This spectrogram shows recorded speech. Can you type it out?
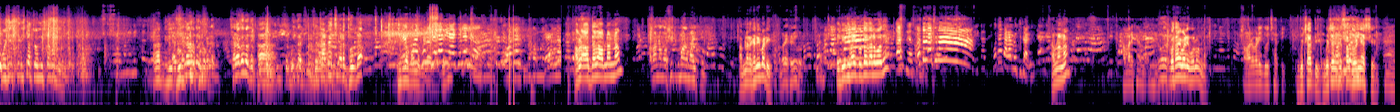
পঁচিশ তিরিশটা চল্লিশটা করে দিন ধূপ। সেটা করবে তো হ্যাঁ। বুঝতে পারছি চারটে একটা ধূপ দাও। ধূপটা আমরা দাদা আপনার নাম? আমার নাম অসিত কুমার মাইতি। আপনার এখানেই বাড়ি? আমরা এখানেই বাড়ি। এই দিদি ভাই কোথায় গেল বৌদি? আপনার নাম? আমার এখানে কোথায় বাড়ি বলুন না। আমার বাড়ি গোছাতি। গুছাতি গুছাতি সব ধরে নিয়ে আসছে হুম।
